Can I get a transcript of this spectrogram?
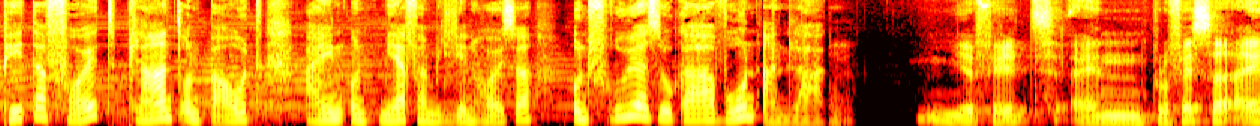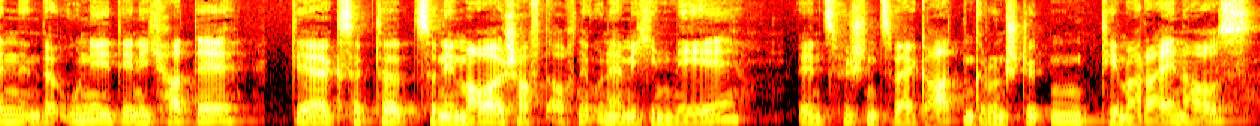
Peter Voigt plant und baut Ein- und Mehrfamilienhäuser und früher sogar Wohnanlagen. Mir fällt ein Professor ein in der Uni, den ich hatte, der gesagt hat, so eine Mauer schafft auch eine unheimliche Nähe. Wenn zwischen zwei Gartengrundstücken, Thema Reihenhaus,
